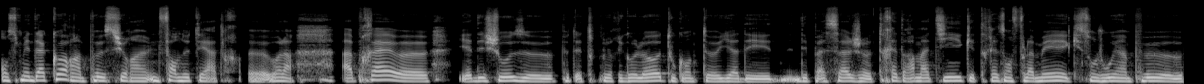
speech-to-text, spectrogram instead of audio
on se met d'accord un peu sur une forme de théâtre. Euh, voilà. Après, il y a des choses peut-être plus rigolotes ou quand il y a des, des passages très dramatiques et très enflammés et qui sont joués un peu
